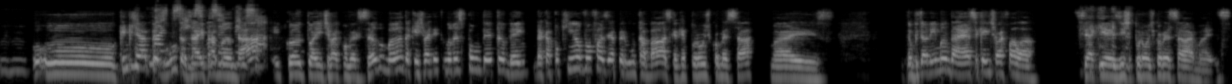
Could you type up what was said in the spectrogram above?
Uhum. O, o, quem quiser perguntas aí para mandar, pensar... enquanto a gente vai conversando, manda, que a gente vai tentando responder também. Daqui a pouquinho eu vou fazer a pergunta básica, que é por onde começar, mas não precisa nem mandar essa que a gente vai falar. Se é que existe por onde começar, mas.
